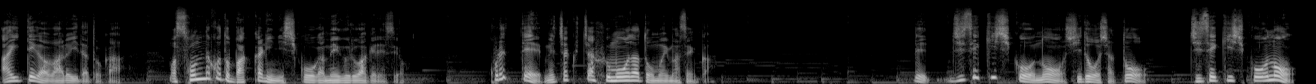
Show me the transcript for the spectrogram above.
相手が悪いだとか、まあ、そんなことばっかりに思考が巡るわけですよ。これってめちゃくちゃ不毛だと思いませんか？で自責思考の指導者と自責思考の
